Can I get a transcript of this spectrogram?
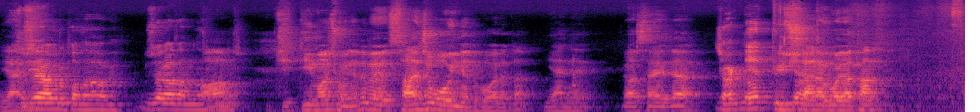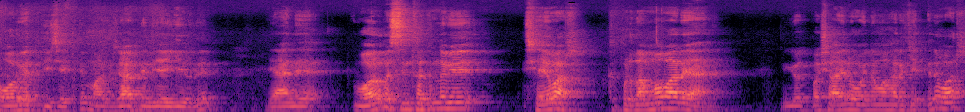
Yani Kuzey Avrupalı abi. Güzel adamlar. Abi, bunlar. ciddi maç oynadı ve sadece o oynadı bu arada. Yani Galatasaray'da Jack ne etti? 3 tane gol atan forvet diyecektim. Bak diye girdi. Yani bu arada sizin takımda bir şey var. Kıpırdanma var yani. Bir Götbaşı ayrı oynama hareketleri var.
